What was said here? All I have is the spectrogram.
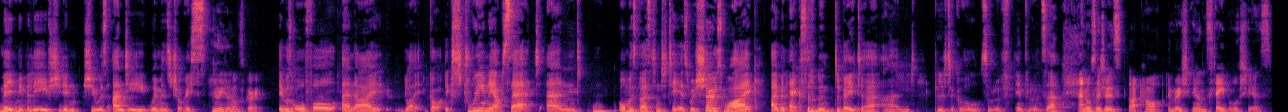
made me believe she didn't. She was anti women's choice. Oh yeah, that was great. It was awful and i like got extremely upset and almost burst into tears which shows why i'm an excellent debater and political sort of influencer. And also shows like how emotionally unstable she is.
